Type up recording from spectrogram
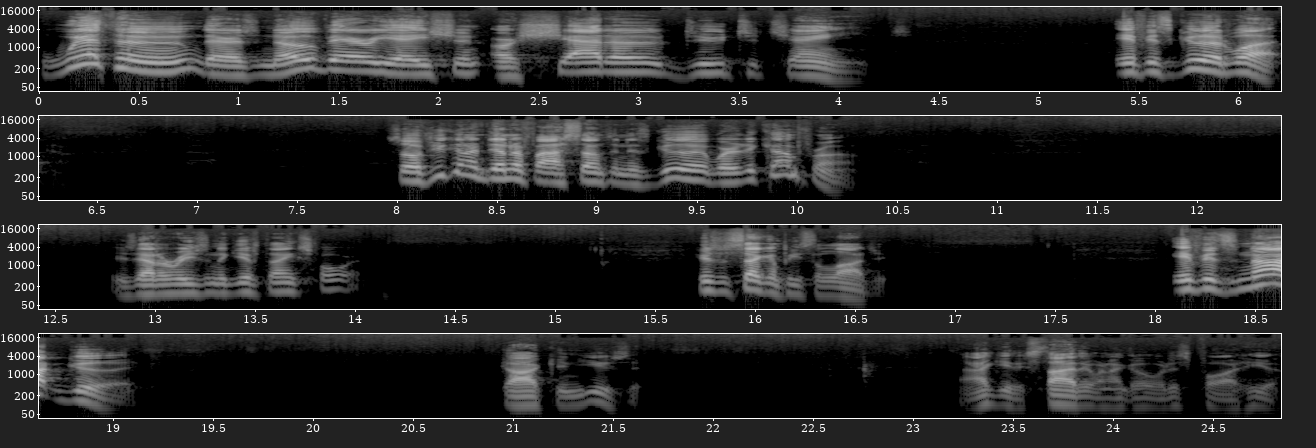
with whom there is no variation or shadow due to change. If it's good, what? So if you can identify something as good, where did it come from? Is that a reason to give thanks for it? Here's the second piece of logic if it's not good, God can use it. I get excited when I go over this part here.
